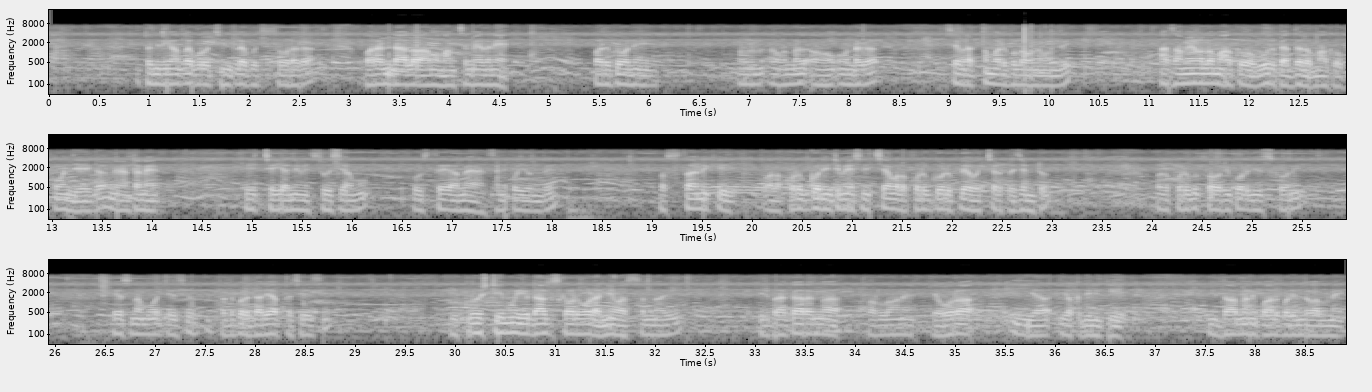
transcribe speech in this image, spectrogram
తొమ్మిది గంటలకు వచ్చి ఇంట్లోకి వచ్చి చూడగా వరండాలో ఆమె మంచం మీదనే పడుకొని ఉన్న- ఉండగా సేమ్ రక్తం అడుపులోనే ఉంది. ఆ సమయంలో మాకు ఊరు పెద్దలు మాకు ఫోన్ చేయగా మేము వెంటనే రీచ్ చెయ్యి అన్ని మేము చూసాము. చూస్తే ఆమె చనిపోయి ఉంది. ప్రస్తుతానికి వాళ్ళ కొడుకు కూడా ఇంటిమేషన్ ఇచ్చాము. వాళ్ళ కొడుకు కూడా ఇప్పుడే వచ్చాడు ప్రజెంటు. వాళ్ళ కొడుకుతో రిపోర్ట్ తీసుకొని కేసు నమోదు చేసి తదుపరి దర్యాప్తు చేసి ఈ క్రూజ్ టీము ఈ డాగ్ స్క్వాడ్ కూడా అన్నీ వస్తున్నాయి. వీటి ప్రకారంగా త్వరలోనే ఎవరో ఈ ఈ యొక్క దీనికి ఈ దారుణానికి పాల్పడింది వాళ్ళని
